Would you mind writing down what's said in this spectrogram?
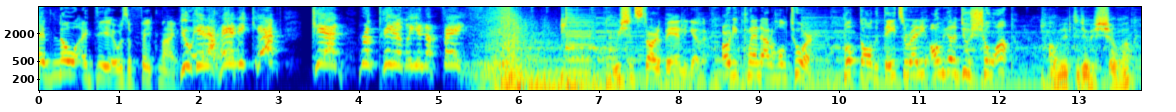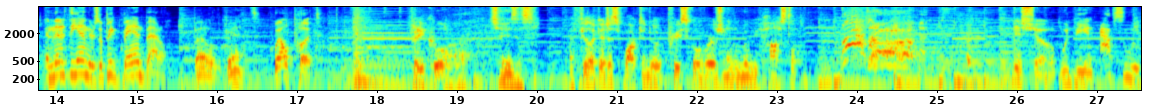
I had no idea it was a fake knife. You hit a handicapped kid repeatedly in the face! We should start a band together. Already planned out a whole tour. Booked all the dates already. All we gotta do is show up. All we have to do is show up, And then at the end, there's a big band battle. battle of the bands. Well put. Pretty cool, huh? Jesus. I feel like I just walked into a preschool version of the movie Hostel. This show would be an absolute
